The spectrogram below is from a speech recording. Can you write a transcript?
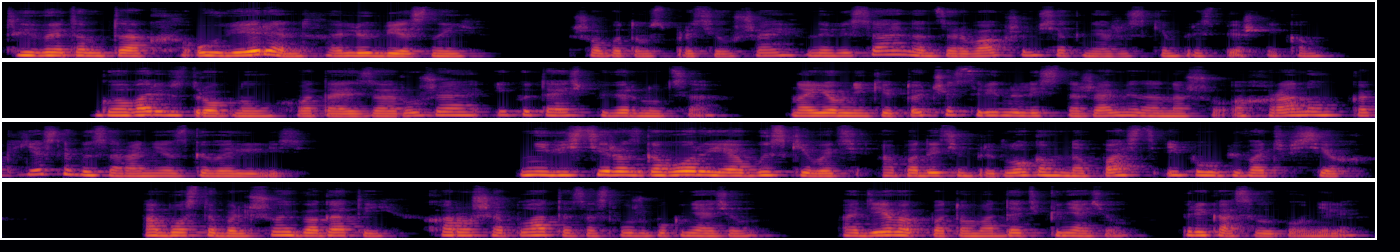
«Ты в этом так уверен, любезный?» — шепотом спросил Шай, нависая над взорвавшимся княжеским приспешником. Главарь вздрогнул, хватаясь за оружие и пытаясь повернуться, Наемники тотчас ринулись ножами на нашу охрану, как если бы заранее сговорились. Не вести разговоры и обыскивать, а под этим предлогом напасть и поубивать всех. А большой, богатый, хорошая плата за службу князю. А девок потом отдать князю. Приказ выполнили.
